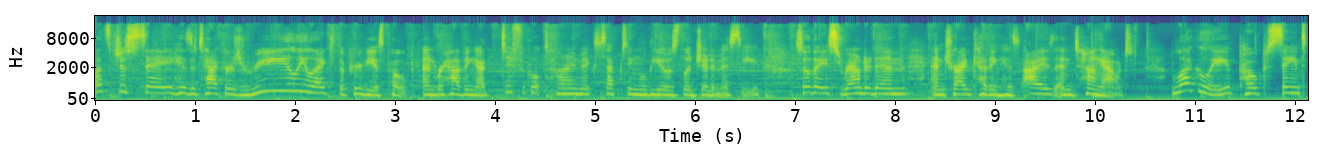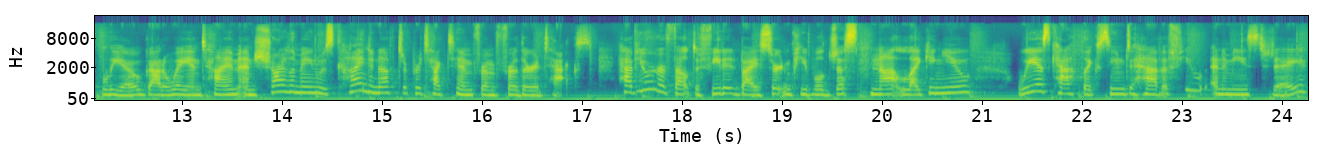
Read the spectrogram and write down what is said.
Let's just say his attackers really liked the previous pope and were having a difficult time accepting Leo's legitimacy, so they surrounded him and tried cutting his eyes and tongue out. Luckily, Pope Saint Leo got away in time and Charlemagne was kind enough to protect him from further attacks. Have you ever felt defeated by certain people just not liking you? We as Catholics seem to have a few enemies today.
